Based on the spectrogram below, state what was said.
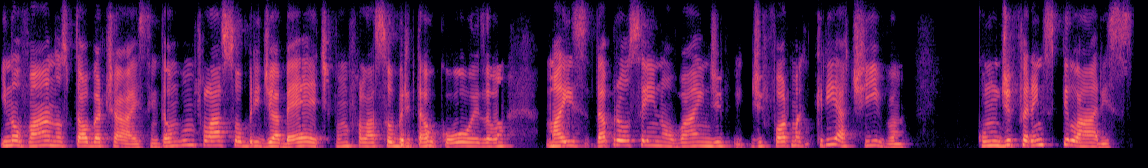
inovar no Hospital Albert Einstein, então vamos falar sobre diabetes, vamos falar sobre tal coisa, mas dá para você inovar de, de forma criativa, com diferentes pilares.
